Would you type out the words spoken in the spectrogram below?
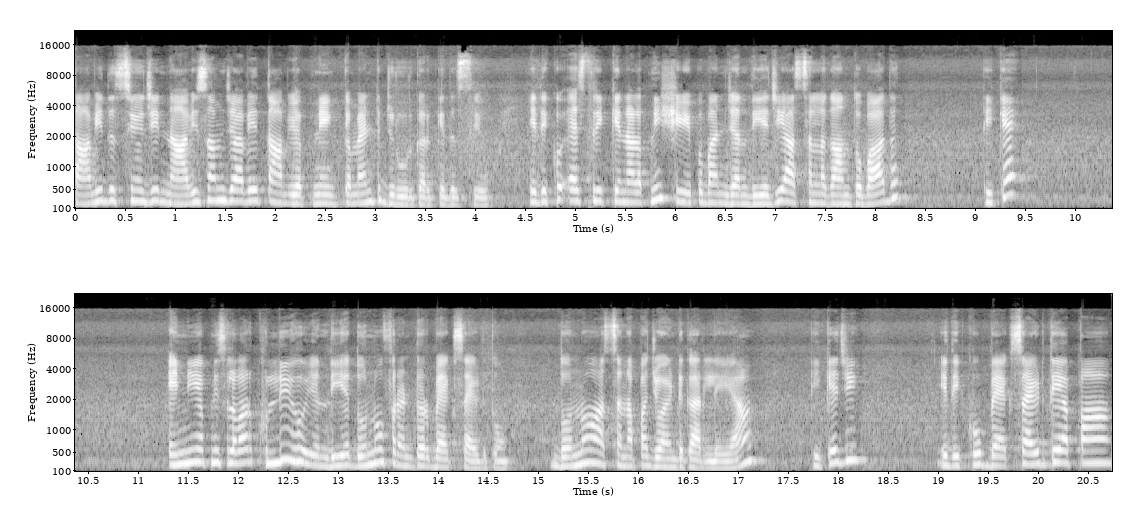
ਤਾਂ ਵੀ ਦੱਸਿਓ, ਜੇ ਨਾ ਵੀ ਸਮਝ ਆਵੇ, ਤਾਂ ਵੀ ਆਪਣੇ ਕਮੈਂਟ ਜ਼ਰੂਰ ਕਰਕੇ ਦੱਸਿਓ। ਇਹ ਦੇਖੋ, ਇਸ ਤਰੀਕੇ ਨਾਲ ਆਪਣੀ ਸ਼ੇਪ ਬਣ ਜਾਂਦੀ ਹੈ ਜੀ ਆਸਨ ਲਗਾਉਣ ਤੋਂ ਬਾਅਦ। ਠੀਕ ਹੈ? ਇੰਨੀ ਆਪਣੀ ਸਲਵਾਰ ਖੁੱਲੀ ਹੋ ਜਾਂਦੀ ਹੈ ਦੋਨੋਂ ਫਰੰਟ ਔਰ ਬੈਕ ਸਾਈਡ ਤੋਂ। ਦੋਨੋਂ ਆਸਨ ਆਪਾਂ ਜੁਆਇੰਟ ਕਰ ਲਏ ਆ। ਠੀਕ ਹੈ ਜੀ? ਇਹ ਦੇਖੋ ਬੈਕ ਸਾਈਡ ਤੇ ਆਪਾਂ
